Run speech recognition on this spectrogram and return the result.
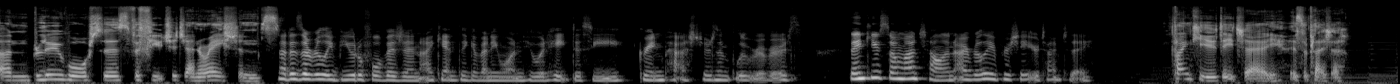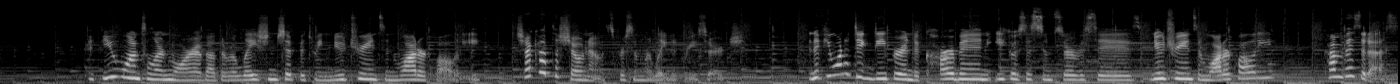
and blue waters for future generations. That is a really beautiful vision. I can't think of anyone who would hate to see green green pastures and blue rivers. Thank you so much, Helen. I really appreciate your time today. Thank you, DJ. It's a pleasure. If you want to learn more about the relationship between nutrients and water quality, check out the show notes for some related research. And if you want to dig deeper into carbon, ecosystem services, nutrients, and water quality, come visit us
